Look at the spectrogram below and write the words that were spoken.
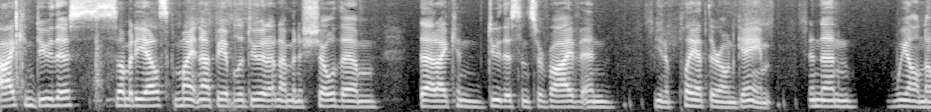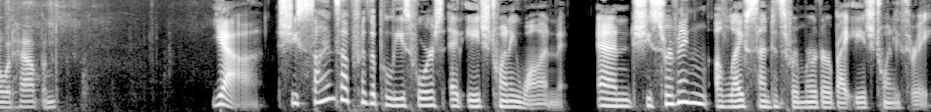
I can do this. Somebody else might not be able to do it, and I'm going to show them that I can do this and survive and, you know, play at their own game. And then we all know what happened. Yeah, she signs up for the police force at age 21, and she's serving a life sentence for murder by age 23.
